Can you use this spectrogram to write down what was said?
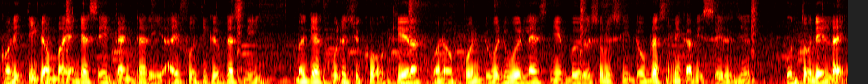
Kualiti gambar yang dihasilkan dari iPhone 13 ni bagi aku dah cukup ok lah. Walaupun dua-dua lens ni beresolusi 12 megapiksel je. Untuk daylight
